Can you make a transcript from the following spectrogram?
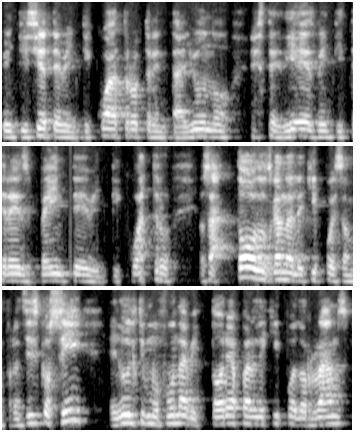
27 24, 31, este 10, 23, 20, 24, o sea, todos ganan el equipo de San Francisco. Sí, el último fue una victoria para el equipo de los Rams,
